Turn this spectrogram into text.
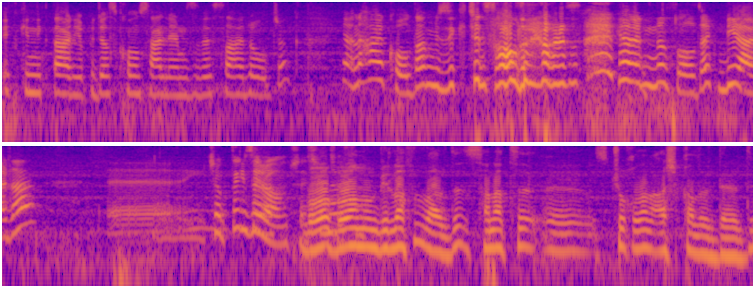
etkinlikler yapacağız, konserlerimiz vesaire olacak. Yani her koldan müzik için saldırıyoruz. yani nasıl olacak? Bir yerden e, Çok da güzel Gidiyor. olmuş. Boğa, açıkçası. Boğa'nın bir lafı vardı. Sanatı e, çok olan aşk kalır derdi.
